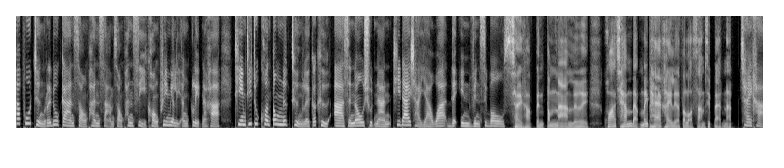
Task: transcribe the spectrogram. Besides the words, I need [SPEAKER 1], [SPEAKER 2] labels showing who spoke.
[SPEAKER 1] ถ้าพูดถึงฤดูกาล 2003-2004 ของพรีเมียร์ลีกอังกฤษนะคะ ทีมที่ทุกคนต้องนึกถึงเลยก็คืออาร์เซนอลชุดนั้นที่ได้ฉายาว่า The Invincibles
[SPEAKER 2] ใช่ครับ เป็นตำนานเลย คว้าแชมป์แบบไม่แพ้ใครเลยตลอด 38 นัด
[SPEAKER 1] ใช่ค่ะ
